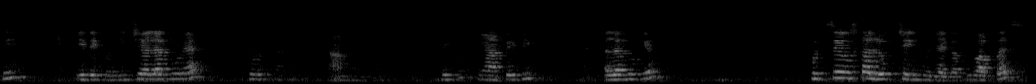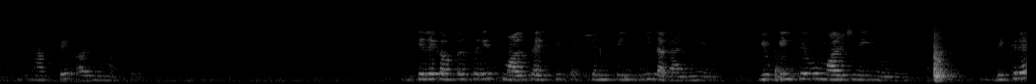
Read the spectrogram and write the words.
सी ये देखो नीचे अलग हो रहा है। थोड़ा सा हाँ, हाँ, हाँ। देखो यहाँ पे भी अलग हो गया। खुद से उसका लुक चेंज हो जाएगा फिर वापस यहाँ पे और यहाँ पे। इसके लिए कंपलसरी स्मॉल साइज़ की सेक्शन पिन ही लगानी है। यू पिन से वो मर्ज नहीं होंगे। दिख रहे?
